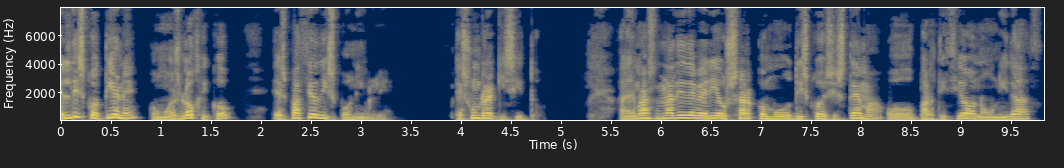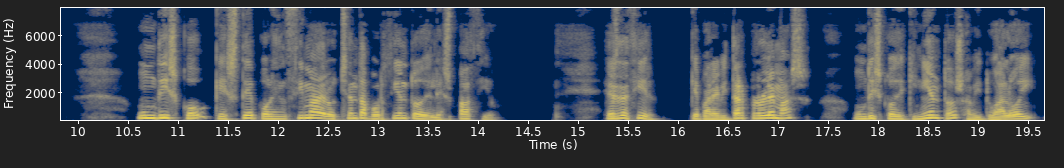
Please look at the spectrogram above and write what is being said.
El disco tiene, como es lógico, espacio disponible. Es un requisito. Además, nadie debería usar como disco de sistema o partición o unidad un disco que esté por encima del 80% del espacio. Es decir, que para evitar problemas, un disco de 500, habitual hoy,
